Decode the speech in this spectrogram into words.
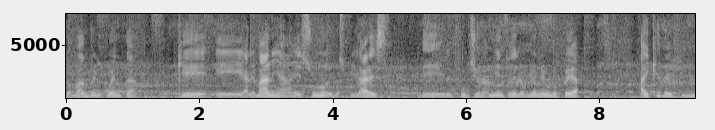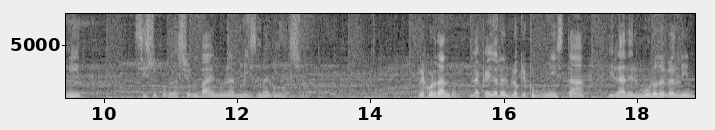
tomando en cuenta que eh, Alemania es uno de los pilares del funcionamiento de la Unión Europea, hay que definir si su población va en una misma dirección. Recordando la caída del bloque comunista y la del muro de Berlín,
